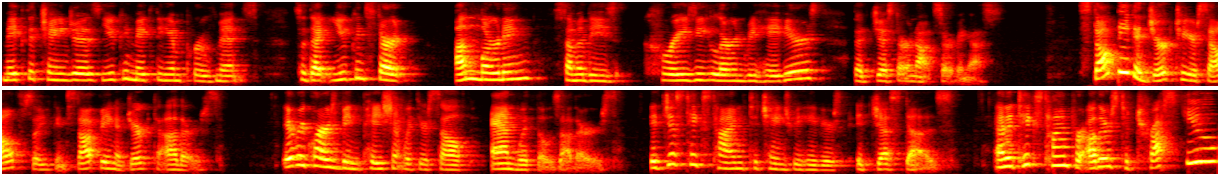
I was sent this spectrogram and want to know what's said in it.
make the changes, you can make the improvements, so that you can start unlearning some of these crazy learned behaviors that just are not serving us. Stop being a jerk to yourself so you can stop being a jerk to others. It requires being patient with yourself and with those others. It just takes time to change behaviors. It just does. And it takes time for others to trust you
